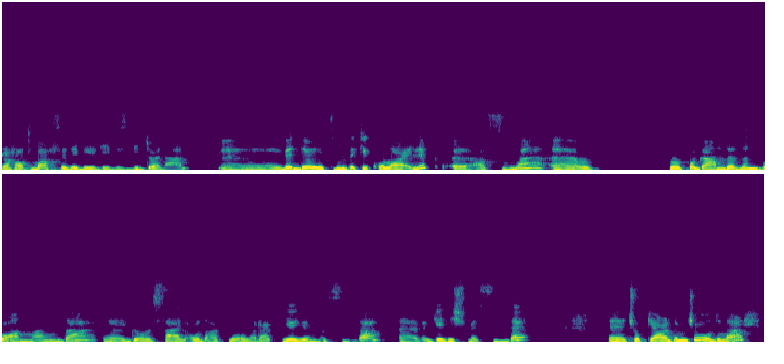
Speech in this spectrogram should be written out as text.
rahat bahsedebildiğimiz bir dönem e, ve dağıtımdaki kolaylık e, aslında e, propagandanın bu anlamda e, görsel odaklı olarak yayılmasında e, ve gelişmesinde e, çok yardımcı oldular.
